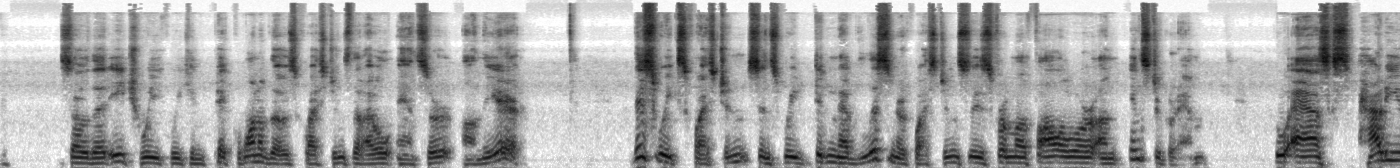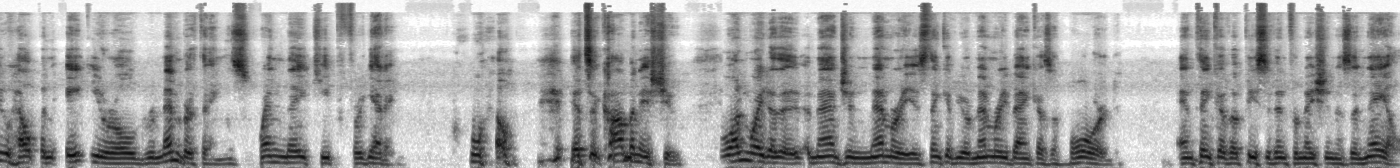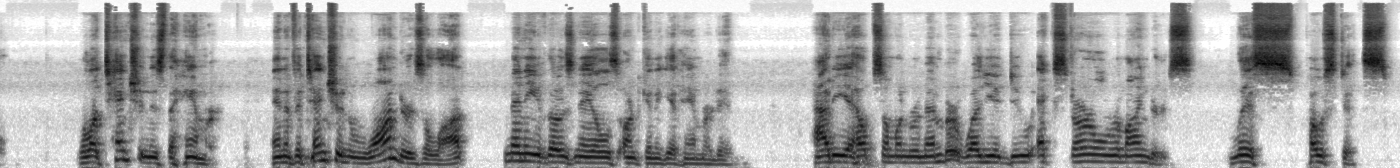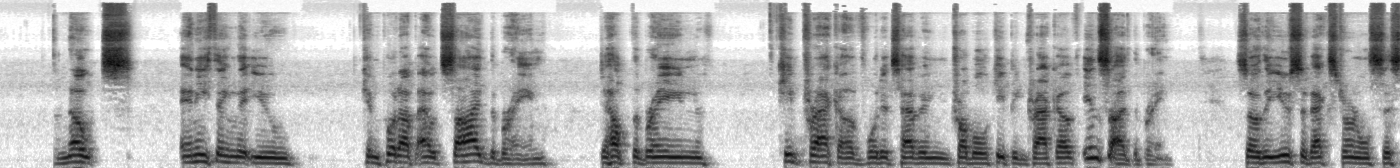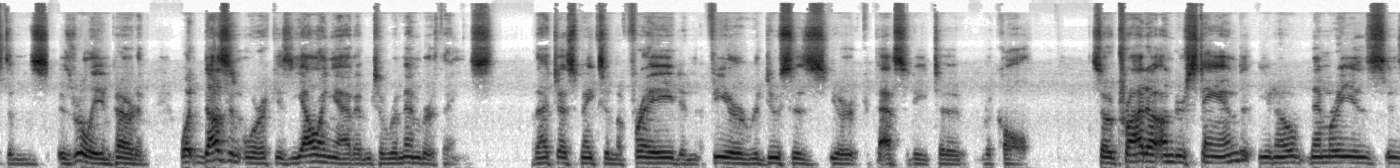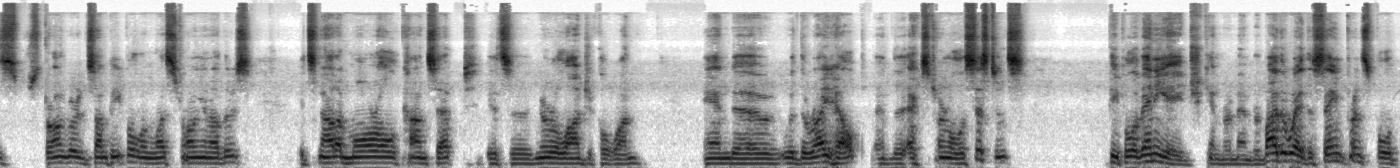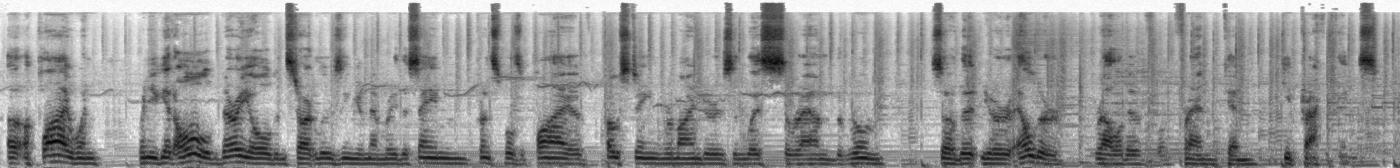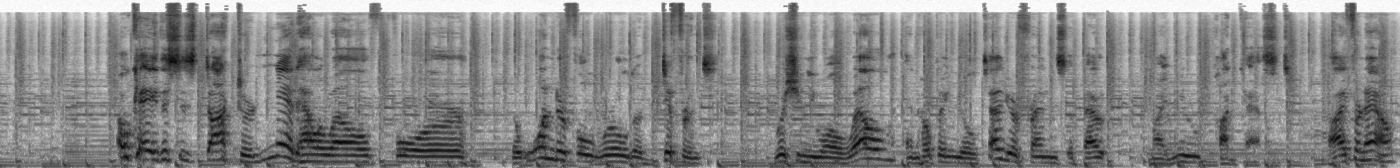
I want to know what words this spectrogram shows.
so that each week we can pick one of those questions that I will answer on the air. This week's question, since we didn't have listener questions, is from a follower on Instagram who asks, How do you help an eight year old remember things when they keep forgetting? Well, it's a common issue. One way to imagine memory is think of your memory bank as a board and think of a piece of information as a nail. Well, attention is the hammer. And if attention wanders a lot, many of those nails aren't going to get hammered in. How do you help someone remember? Well, you do external reminders, lists, post its, notes, anything that you can put up outside the brain to help the brain keep track of what it's having trouble keeping track of inside the brain. So the use of external systems is really imperative. What doesn't work is yelling at him to remember things. That just makes him afraid, and fear reduces your capacity to recall. So try to understand, you know, memory is, is stronger in some people and less strong in others. It's not a moral concept, it's a neurological one. And uh, with the right help and the external assistance, people of any age can remember. By the way, the same principle uh, apply when when you get old, very old, and start losing your memory. The same principles apply of posting reminders and lists around the room, so that your elder relative or friend can keep track of things. Okay, this is Dr. Ned Hallowell for the wonderful world of different. Wishing you all well and hoping you'll tell your friends about my new podcast. Bye for now.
